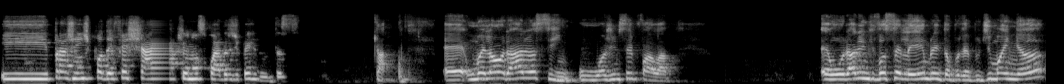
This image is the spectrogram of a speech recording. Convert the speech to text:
E para a gente poder fechar aqui o nosso quadro de perguntas. Tá. É, o melhor horário, assim, o, a gente sempre fala é o horário em que você lembra, então, por exemplo, de manhã,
